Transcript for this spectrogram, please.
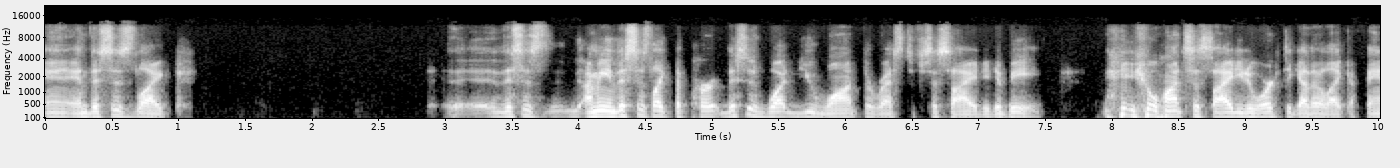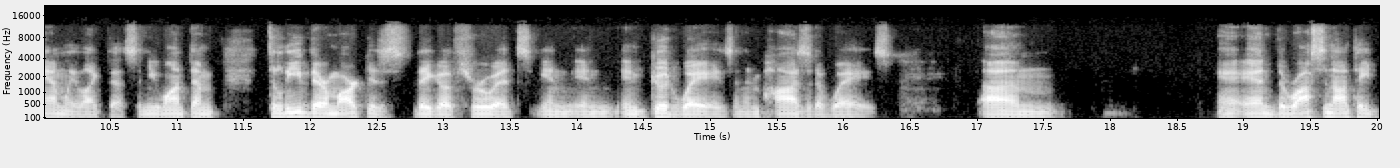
and, and this is like this is i mean this is like the per this is what you want the rest of society to be. You want society to work together like a family like this and you want them to leave their mark as they go through it in in in good ways and in positive ways. Um and, and the rocinante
